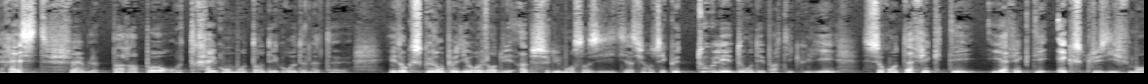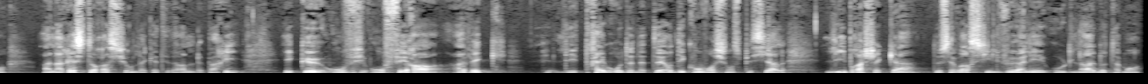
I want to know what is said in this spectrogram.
reste faible par rapport au très grand montant des gros donateurs. Et donc ce que l'on peut dire aujourd'hui absolument sans hésitation, c'est que tous les dons des particuliers seront affectés et affectés exclusivement à la restauration de la cathédrale de Paris et qu'on on fera avec les très gros donateurs des conventions spéciales, libres à chacun de savoir s'il veut aller au-delà, notamment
